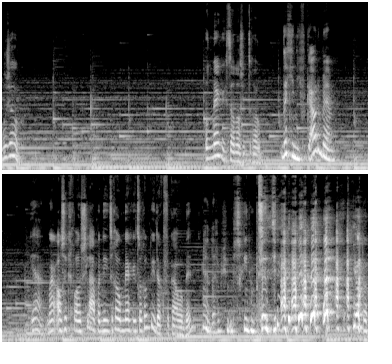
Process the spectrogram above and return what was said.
Hoezo? Wat merk ik dan als ik droom? Dat je niet verkouden bent. Ja, maar als ik gewoon slaap en niet droom, merk ik toch ook niet dat ik verkouden ben? Ja, daar heb je misschien een punt. Ja, Jongen,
